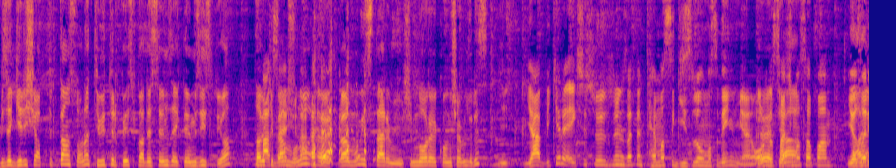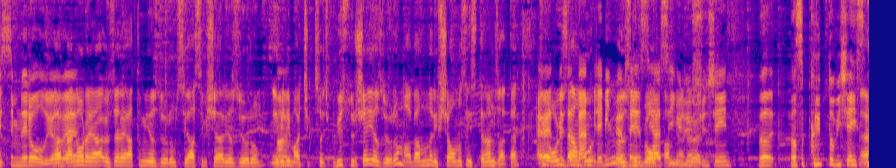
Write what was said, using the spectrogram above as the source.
bize giriş yaptıktan sonra Twitter, Facebook adreslerimizi eklememizi istiyor. Tabii Bak ki ben bunu şuna. evet ben bunu ister miyim? Şimdi oraya konuşabiliriz. Ya bir kere ekşi sözlüğün zaten teması gizli olması değil mi yani? Orada Evet saçma ya. sapan yazar Aynen. isimleri oluyor Ya ve ben oraya özel hayatımı yazıyorum, siyasi bir şeyler yazıyorum. Ne Aynen. bileyim açık saçık bir sürü şey yazıyorum ama ben bunların ifşa olmasını istemem zaten. Çünkü evet o yüzden ben bu bile bilmiyorum özgür senin bir siyasi yani, görüşün evet. şeyin na- nasıl kripto bir şeysin.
